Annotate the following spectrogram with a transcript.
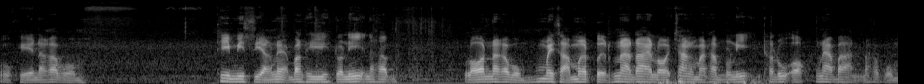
โอเคนะครับผม ที่มีเสียงเนี่ยบางทีตัวนี้นะครับ ร้อนนะครับผมไม่สามารถเปิดหน้าได้รอช่างมาทำตรงนี้ ทะลุออกหน้าบ้านนะครับผม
